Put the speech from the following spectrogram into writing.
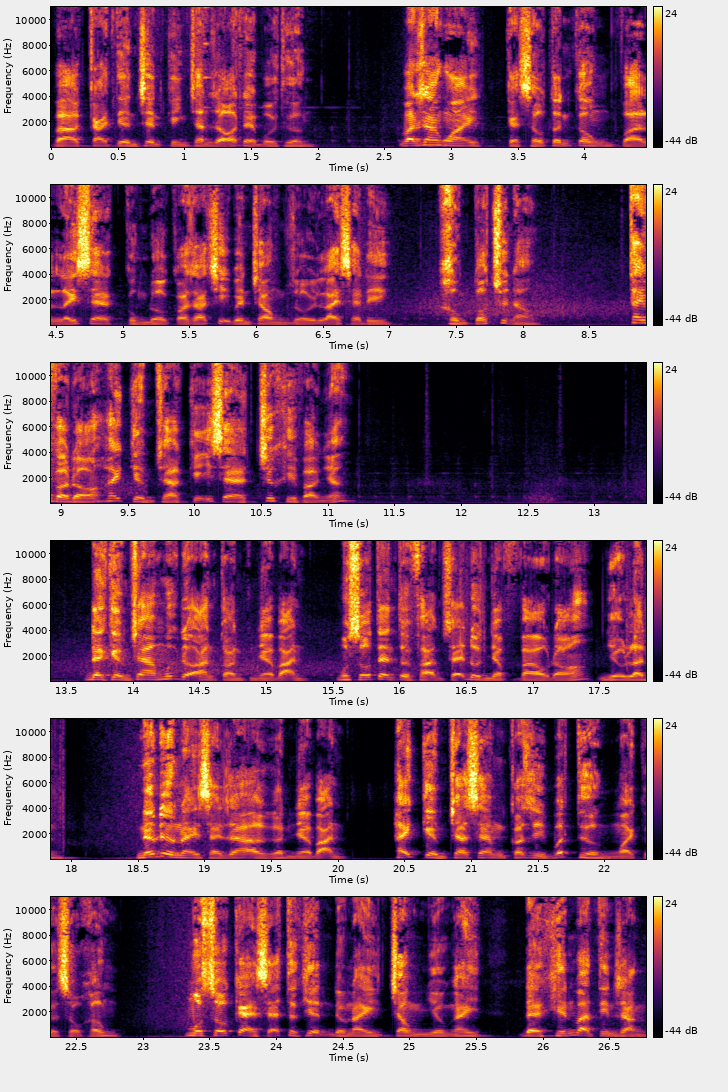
và cài tiền trên kính chắn gió để bồi thường. Bạn ra ngoài, kẻ xấu tấn công và lấy xe cùng đồ có giá trị bên trong rồi lái xe đi. Không tốt chút nào. Thay vào đó, hãy kiểm tra kỹ xe trước khi vào nhé. Để kiểm tra mức độ an toàn của nhà bạn, một số tên tội phạm sẽ đột nhập vào đó nhiều lần. Nếu điều này xảy ra ở gần nhà bạn, hãy kiểm tra xem có gì bất thường ngoài cửa sổ không. Một số kẻ sẽ thực hiện điều này trong nhiều ngày để khiến bạn tin rằng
